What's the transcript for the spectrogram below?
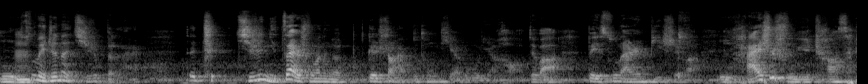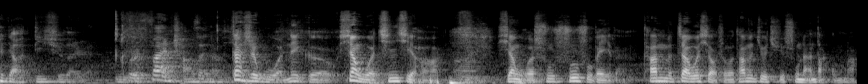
嗯。苏北真的其实本来，这这其实你再说那个跟上海不通铁路也好，对吧？被苏南人鄙视嘛，嗯。还是属于长三角地区的人，或者泛长三角地区。但是我那个像我亲戚哈，像我叔叔叔辈的，他们在我小时候，他们就去苏南打工了。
